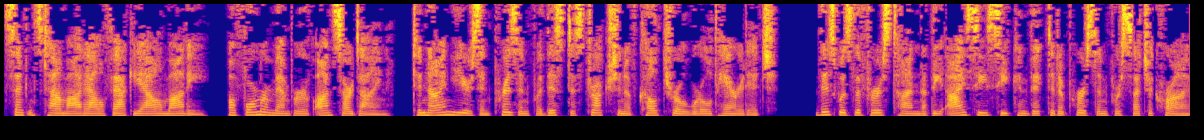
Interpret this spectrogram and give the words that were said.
sentenced Ahmad al-Faqi al-Mahdi, a former member of Ansar Dine, to nine years in prison for this destruction of cultural world heritage. This was the first time that the ICC convicted a person for such a crime.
